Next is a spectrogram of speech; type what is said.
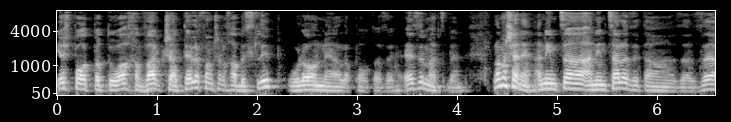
יש פורט פתוח, אבל כשהטלפון שלך בסליפ, הוא לא עונה על הפורט הזה. איזה מעצבן. לא משנה, אני אמצא, אני אמצא לזה את ה... זה, זה,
